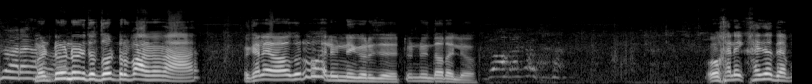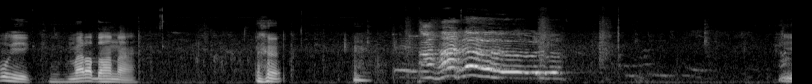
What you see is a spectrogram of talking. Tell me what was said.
জোরা মানে টুনটুনি তো দৌড় পারে না না। খালি ও করব খালি উন্নই করছে টুনটুনি দাঁড়াইলো। ও খালি খাইজা দে পুহিক মারা দহ না। ই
